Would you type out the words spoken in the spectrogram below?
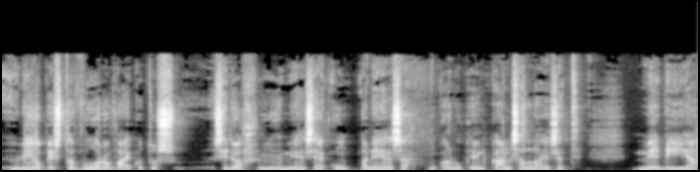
Yliopiston vuorovaikutus sidosryhmiensä ja kumppaniensa, mukaan lukien kansalaiset, media,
